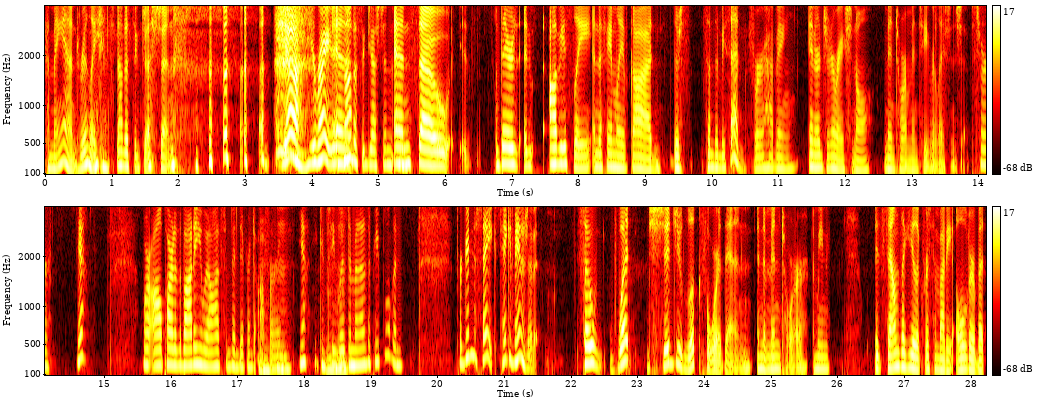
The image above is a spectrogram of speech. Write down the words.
command. Really, it's not a suggestion. Yeah, you're right. It's And- not a suggestion. Um, and so there's uh, obviously in the family of God, there's something to be said for having intergenerational mentor mentee relationships. Sure. Yeah. We're all part of the body. We all have something different to offer. And mm-hmm. yeah, you can see Mhm. wisdom in other people. Then, for goodness sake, take advantage of it. So, what should you look for then in a mentor? I mean, it sounds like you look for somebody older, but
